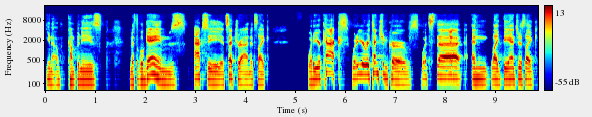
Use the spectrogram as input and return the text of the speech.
you know, companies, Mythical Games, Axie, et cetera. And it's like, what are your CACs? What are your retention curves? What's the, yep. and like the answer is like,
